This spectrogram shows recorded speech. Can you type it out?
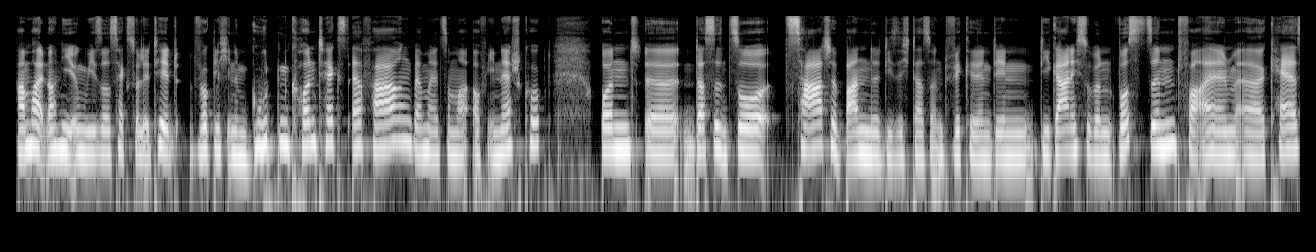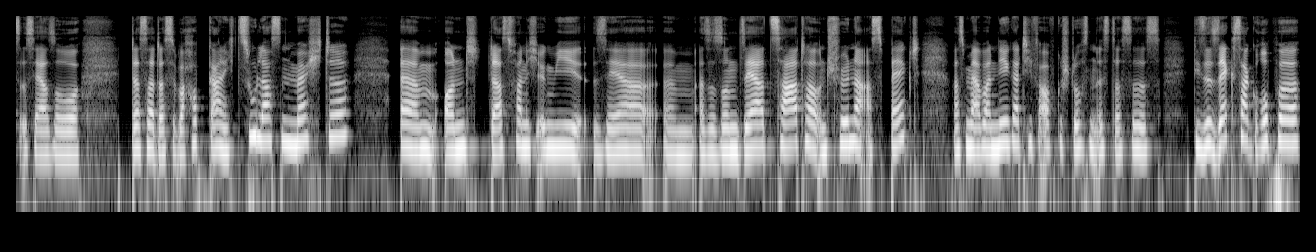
haben halt noch nie irgendwie so Sexualität wirklich in einem guten Kontext erfahren, wenn man jetzt nochmal auf Ines guckt. Und äh, das sind so zarte Bande, die sich da so entwickeln, denen die gar nicht so bewusst sind. Vor allem äh, Cass ist ja so, dass er das überhaupt gar nicht zulassen möchte. Ähm, und das fand ich irgendwie sehr, ähm, also so ein sehr zarter und schöner Aspekt. Was mir aber negativ aufgestoßen ist, dass es diese Sechsergruppe,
